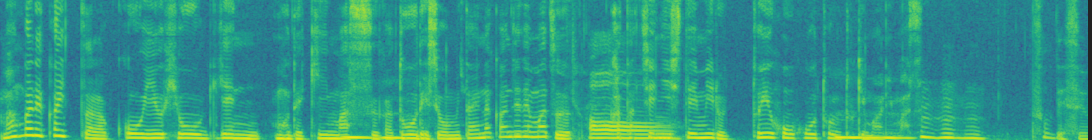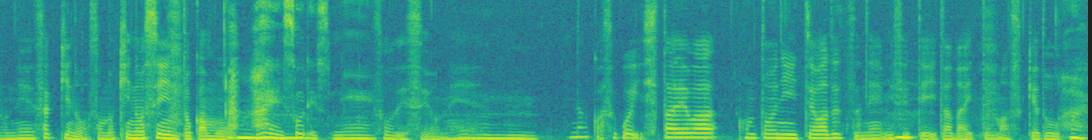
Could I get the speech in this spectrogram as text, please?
漫画で描いたらこういう表現もできますがどうでしょうみたいな感じでまず形にしてみるという方法を取る時もあります。そうですよね。さっきのその木のシーンとかも、はい、そうですね。そうですよね。んなんかすごい下絵は本当に1話ずつね見せていただいてますけど、はい、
